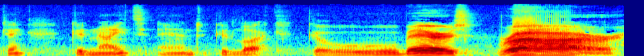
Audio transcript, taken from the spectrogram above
okay good night and good luck go bears Roar!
